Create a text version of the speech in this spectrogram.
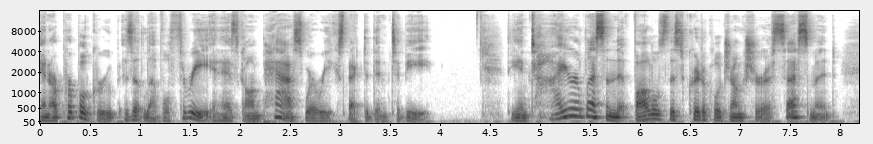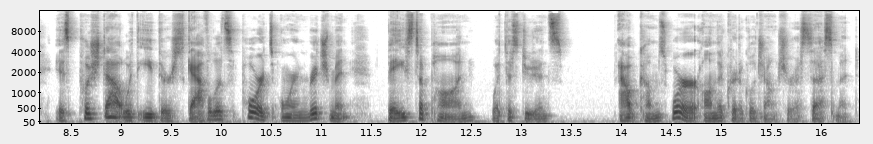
and our purple group is at level 3 and has gone past where we expected them to be. The entire lesson that follows this critical juncture assessment is pushed out with either scaffolded supports or enrichment based upon what the students' outcomes were on the critical juncture assessment.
